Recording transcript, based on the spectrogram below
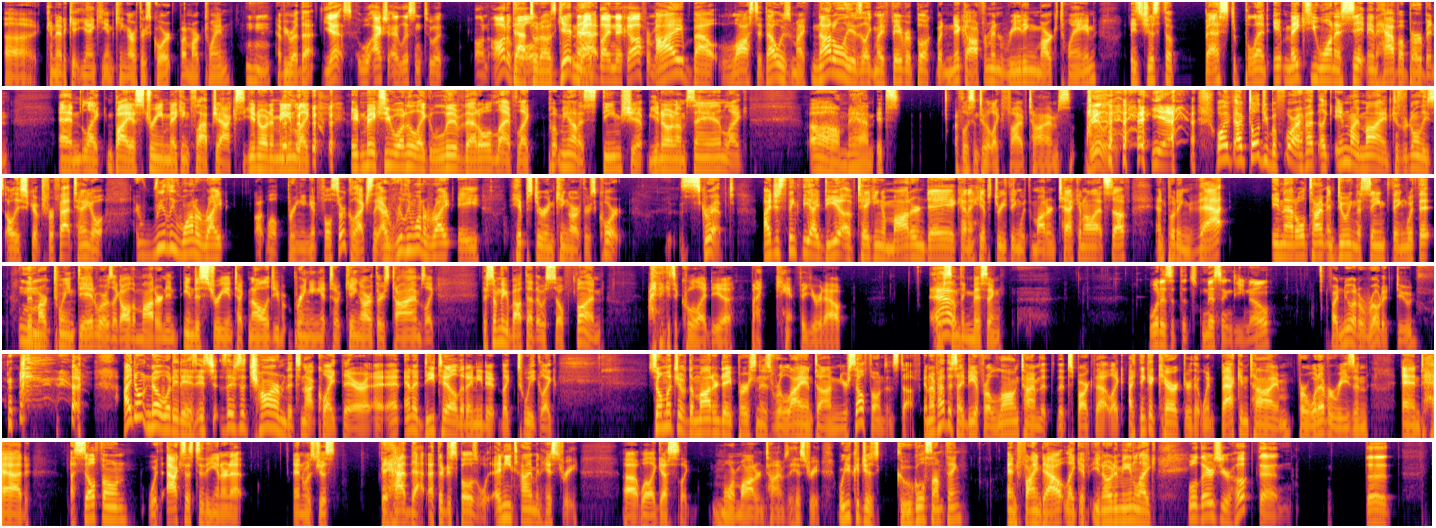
uh Connecticut Yankee and King Arthur's Court by Mark Twain. Mm-hmm. Have you read that? Yes. Well, actually, I listened to it on Audible. That's what I was getting at. read at. by Nick Offerman. I about lost it. That was my not only is it like my favorite book, but Nick Offerman reading Mark Twain is just the best blend. It makes you want to sit and have a bourbon and like by a stream making flapjacks. You know what I mean? Like it makes you want to like live that old life. Like put me on a steamship. You know what I'm saying? Like oh man, it's I've listened to it like five times. really. yeah. Well, I've, I've told you before. I've had like in my mind because we're doing all these all these scripts for Fat Tango. I really want to write. Uh, well, bringing it full circle, actually, I really want to write a hipster in King Arthur's court script. I just think the idea of taking a modern day kind of hipstery thing with modern tech and all that stuff and putting that in that old time and doing the same thing with it that Mm. Mark Twain did, where it was like all the modern in- industry and technology, but bringing it to King Arthur's times. Like, there's something about that that was so fun. I think it's a cool idea, but I can't figure it out. There's Ah, something missing. What is it that's missing? Do you know? If I knew how to wrote it, dude. I don't know what it is. It's just, there's a charm that's not quite there, and, and a detail that I need to like tweak. Like so much of the modern day person is reliant on your cell phones and stuff. And I've had this idea for a long time that that sparked that. Like I think a character that went back in time for whatever reason and had a cell phone with access to the internet and was just they had that at their disposal any time in history. Uh, well, I guess like more modern times of history where you could just Google something and find out like if you know what I mean like Well, there's your hook then. The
